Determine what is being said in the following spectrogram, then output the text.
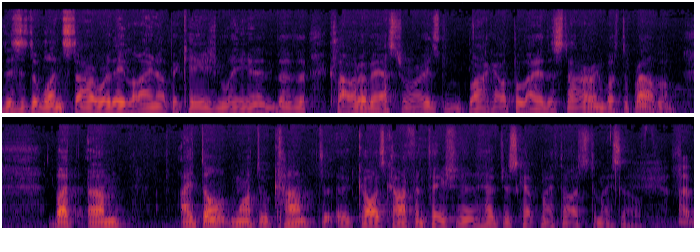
this is the one star where they line up occasionally, and the, the cloud of asteroids block out the light of the star, and what's the problem? But um, I don't want to uh, cause confrontation and have just kept my thoughts to myself. Um,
